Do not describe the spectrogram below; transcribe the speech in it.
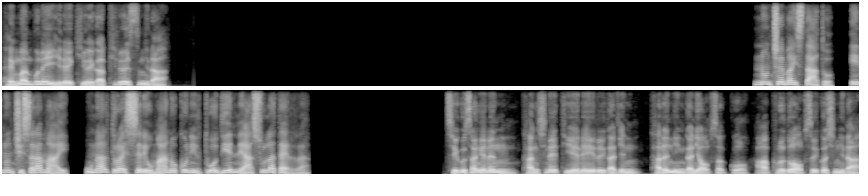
100만 분의 1의 기회가 필요했습니다. Non c'è mai stato, e non ci sarà mai, un altro essere umano con il tuo DNA sulla Terra. 지구상에는 당신의 DNA를 가진 다른 인간이 없었고 앞으로도 없을 것입니다.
